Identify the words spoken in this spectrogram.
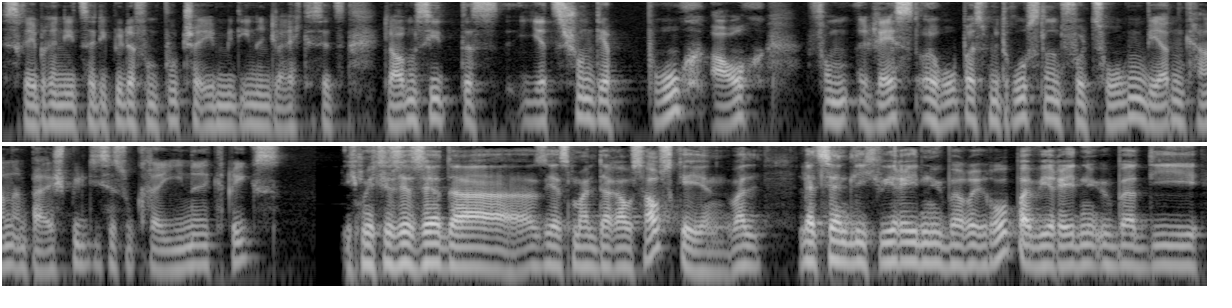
Srebrenica, die Bilder von Butscha eben mit Ihnen gleichgesetzt. Glauben Sie, dass jetzt schon der Bruch auch vom Rest Europas mit Russland vollzogen werden kann am Beispiel dieses Ukraine-Kriegs? Ich möchte sehr, sehr da, jetzt mal daraus ausgehen, weil letztendlich, wir reden über Europa, wir reden über die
